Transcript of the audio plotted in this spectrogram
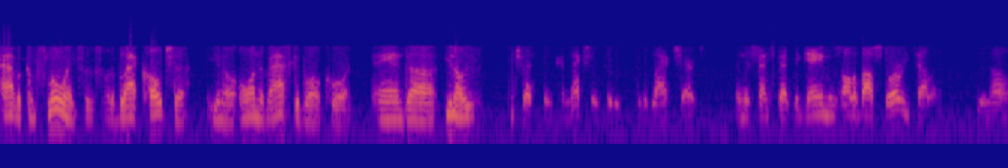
have a confluence of sort of black culture, you know, on the basketball court. And, uh, you know, interesting connection to the, to the black church in the sense that the game is all about storytelling, you know.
